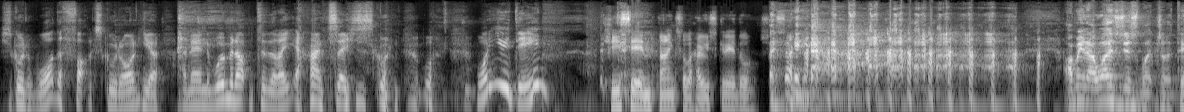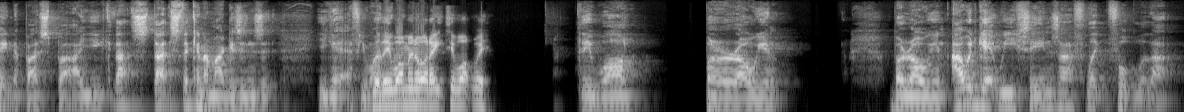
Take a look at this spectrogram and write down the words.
She's going, "What the fuck's going on here?" And then the woman up to the right hand side is going, "What, what are you doing?" She's saying thanks for the house, Grado. She's saying, I mean, I was just literally taking a piss, but I, you, that's that's the kind of magazines that you get if you want. Were they women all right to work with? They were brilliant, brilliant. I would get wee sayings off like folk like that,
